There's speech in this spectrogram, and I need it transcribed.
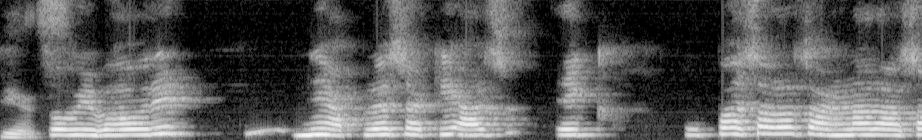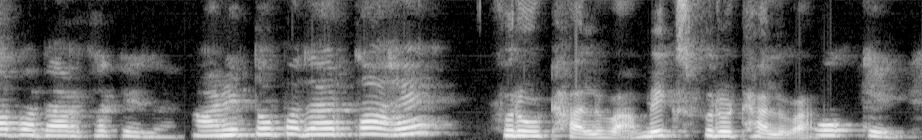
येस तो विभावरीने आपल्यासाठी आज एक उपासाला चालणारा असा पदार्थ केला. आणि तो पदार्थ आहे? Fruit halwa mix fruit halwa. Okay.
